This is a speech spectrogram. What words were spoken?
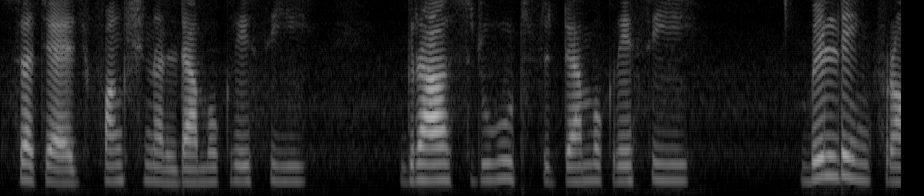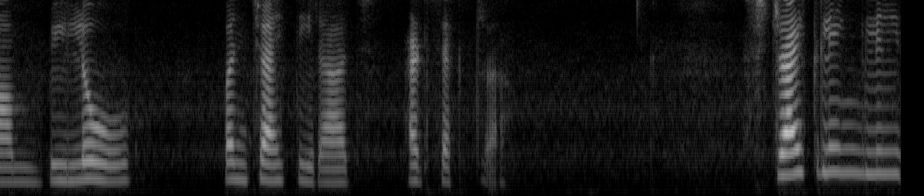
such as functional democracy, grassroots democracy, building from below, Panchayati Raj, etc. Strikingly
